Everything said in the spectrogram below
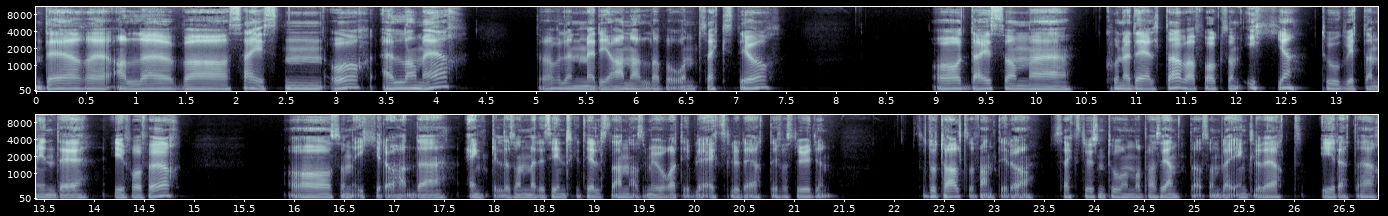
der eh, alle var 16 år eller mer. Det var vel en medianalder på rundt 60 år, og de som eh, kunne delta, var folk som ikke tok vitamin D ifra før, og som ikke da hadde enkelte sånn medisinske tilstander som gjorde at de ble ekskludert fra studien. Så totalt så fant de da 6200 pasienter som ble inkludert i dette her.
